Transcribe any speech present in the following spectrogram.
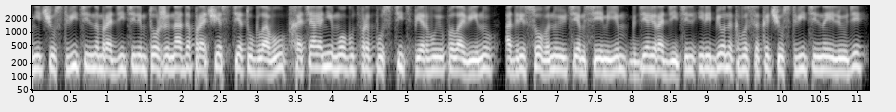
Нечувствительным родителям тоже надо прочесть эту главу, хотя они могут пропустить первую половину, адресованную тем семьям, где и родитель, и ребенок высокочувствительные люди,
